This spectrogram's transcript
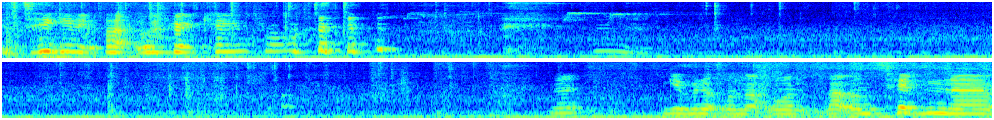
It's taking it back where it came from. Giving up on that one. That one's hidden now.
